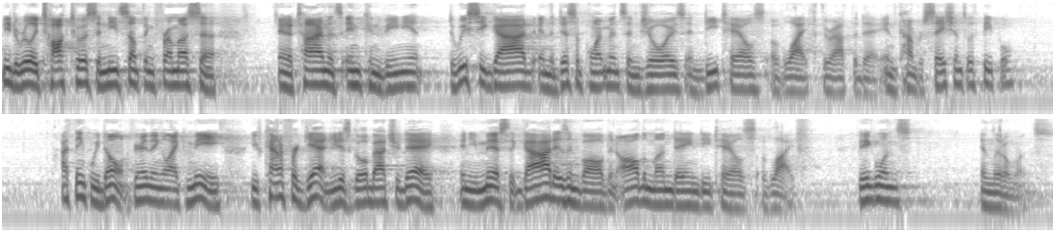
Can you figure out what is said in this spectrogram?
need to really talk to us and need something from us uh, in a time that's inconvenient? Do we see God in the disappointments and joys and details of life throughout the day, in conversations with people? I think we don't. If you're anything like me, you kind of forget. You just go about your day and you miss that God is involved in all the mundane details of life, big ones and little ones.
